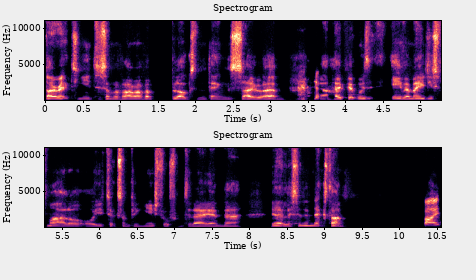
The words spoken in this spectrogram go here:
directing you to some of our other blogs and things. So um, I hope it was either made you smile or, or you took something useful from today. And uh, yeah, listen in next time. Bye.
